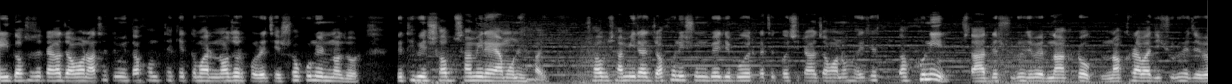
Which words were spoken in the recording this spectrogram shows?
এই দশ হাজার টাকা জমানো আছে, তুমি তখন থেকে তোমার নজর পড়েছে, শকুনের নজর। পৃথিবীর সব স্বামীরা এমনই হয়। সব স্বামীরা যখনই শুনবে যে বউয়ের কাছে পয়সা টাকা জমানো হয়েছে, তখনই তাদের শুরু হয়ে যাবে নাটক, নখরাবাজি শুরু হয়ে যাবে।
